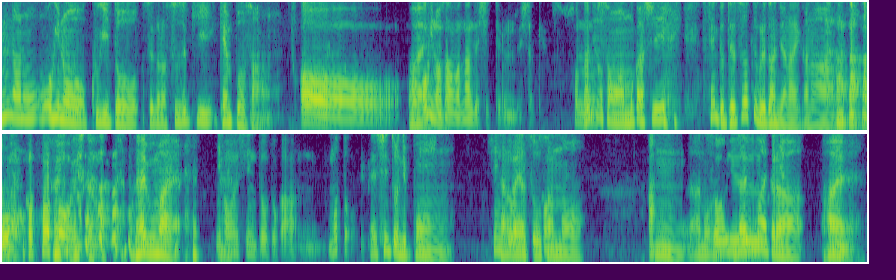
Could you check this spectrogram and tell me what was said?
んあの、荻野区議と、それから鈴木健法さん。ああ、はい。荻野さんはなんで知ってるんでしたっけ？そんなに。荻野さんは昔、選挙手伝ってくれたんじゃないかな。お 確かだいぶ前。日本新党とか、もっと、え新党日本、新田中康夫さんの。の、あうん、あの、そういう。だいぶ前から、はい。うん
